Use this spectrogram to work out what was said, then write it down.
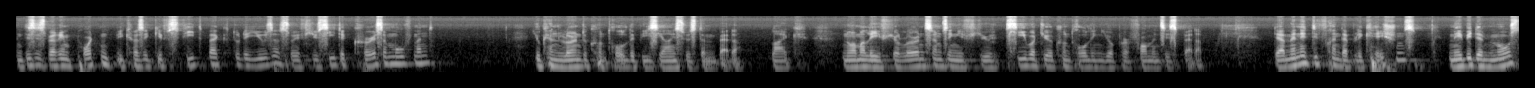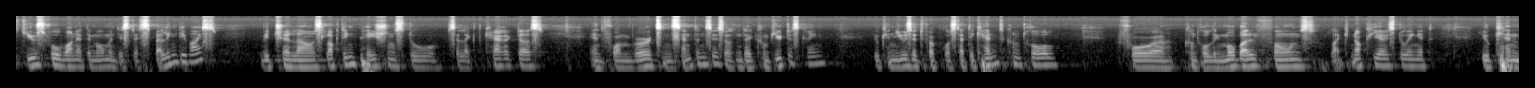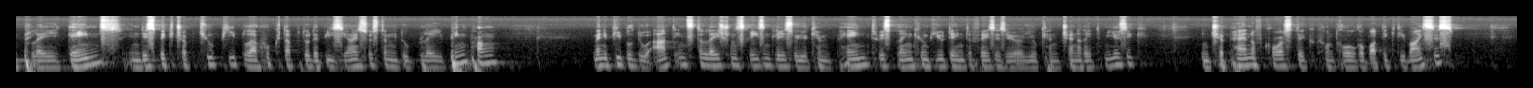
And this is very important because it gives feedback to the user. So if you see the cursor movement, you can learn to control the BCI system better. Like normally if you learn something, if you see what you're controlling, your performance is better. There are many different applications. Maybe the most useful one at the moment is the spelling device, which allows locked-in patients to select characters and form words and sentences on the computer screen. You can use it for prosthetic hand control, for controlling mobile phones, like Nokia is doing it. You can play games. In this picture, two people are hooked up to the BCI system to play ping pong. Many people do art installations recently, so you can paint with brain computer interfaces, or you can generate music. In Japan, of course, they control robotic devices.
